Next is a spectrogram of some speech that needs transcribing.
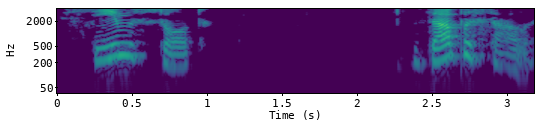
700. Записали.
